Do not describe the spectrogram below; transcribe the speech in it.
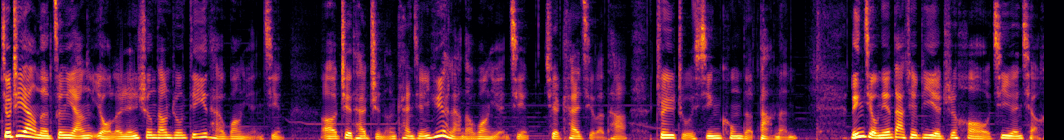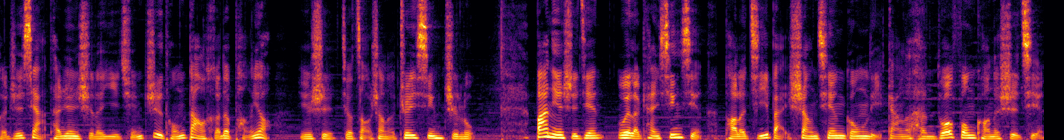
就这样呢，曾阳有了人生当中第一台望远镜。呃，这台只能看见月亮的望远镜，却开启了他追逐星空的大门。零九年大学毕业之后，机缘巧合之下，他认识了一群志同道合的朋友。于是就走上了追星之路，八年时间，为了看星星，跑了几百上千公里，干了很多疯狂的事情。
